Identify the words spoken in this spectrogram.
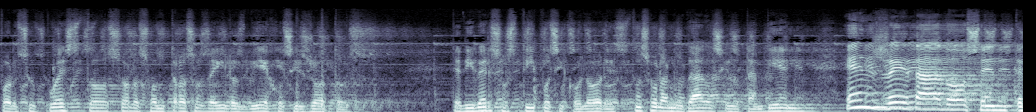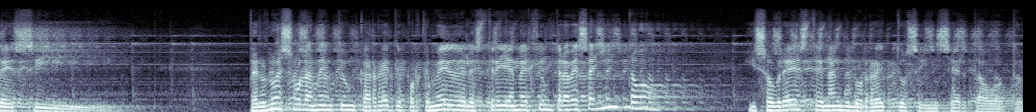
Por supuesto, solo son trozos de hilos viejos y rotos, de diversos tipos y colores, no solo anudados, sino también enredados entre sí. Pero no es solamente un carrete, porque en medio de la estrella emerge un travesañito y sobre este en ángulo recto se inserta otro.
